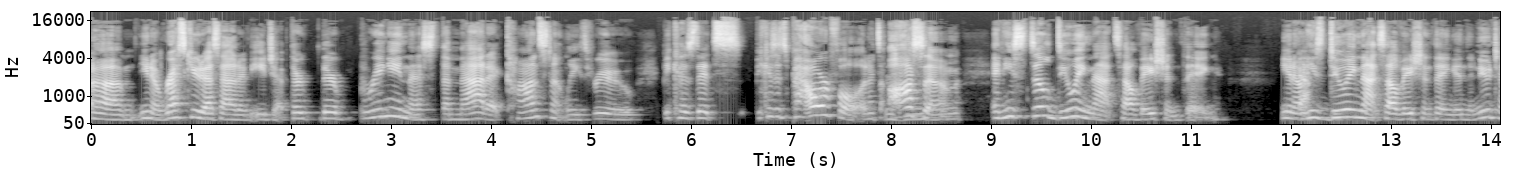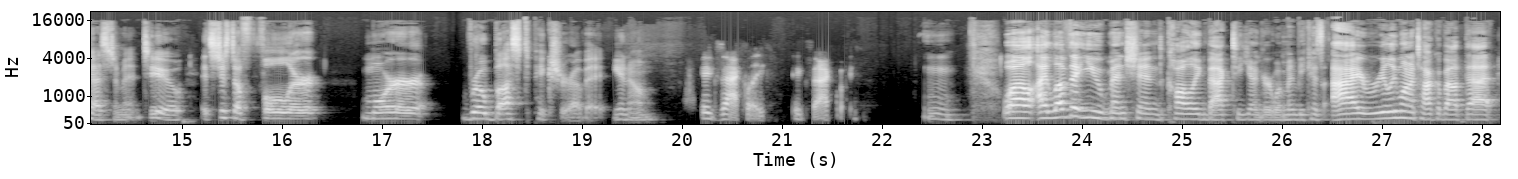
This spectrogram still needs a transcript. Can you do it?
um, you know rescued us out of egypt they're they're bringing this thematic constantly through because it's because it's powerful and it's mm-hmm. awesome and he's still doing that salvation thing you know yeah. he's doing that salvation thing in the new testament too it's just a fuller more robust picture of it you know exactly exactly mm. Well, I love that you mentioned calling back to younger women because I really want to talk about that.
